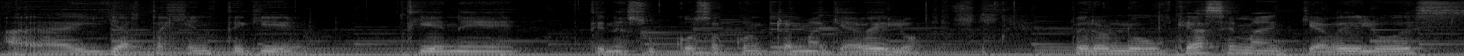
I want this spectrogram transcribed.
hay harta gente que tiene, tiene sus cosas contra Maquiavelo, pero lo que hace Maquiavelo es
